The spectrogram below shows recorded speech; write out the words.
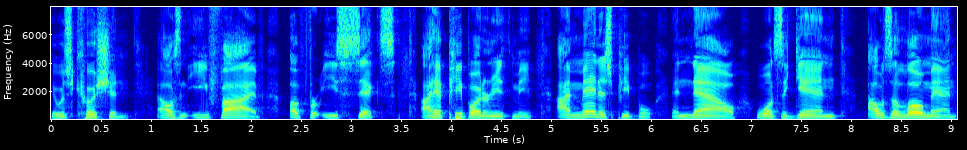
it was cushion. I was an E5, up for E6. I had people underneath me. I managed people. And now, once again, I was a low man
